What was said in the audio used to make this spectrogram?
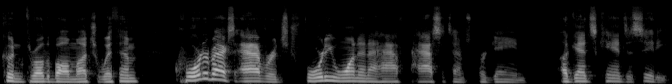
couldn't throw the ball much with him, quarterbacks averaged 41 and a half pass attempts per game against Kansas City.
